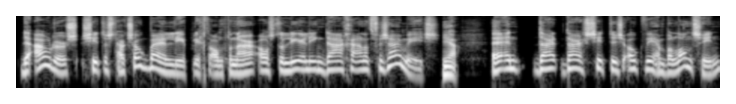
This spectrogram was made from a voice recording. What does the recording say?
de ouders zitten straks ook bij een leerplichtambtenaar als de leerling dagen aan het verzuimen is. Ja. En daar, daar zit dus ook weer een balans in.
